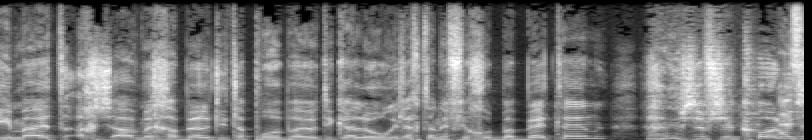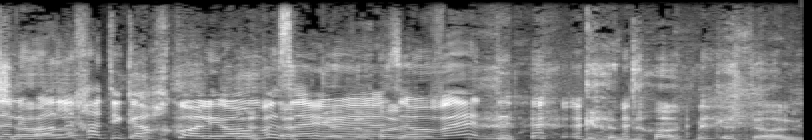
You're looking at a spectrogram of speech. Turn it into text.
אם את עכשיו מחברת את הפרוביוטיקה להוריד לך את הנפיחות בבטן, אני חושב שכל אישה... אז אני אומרת לך, תיקחי כל יום וזה עובד. גדול, גדול.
